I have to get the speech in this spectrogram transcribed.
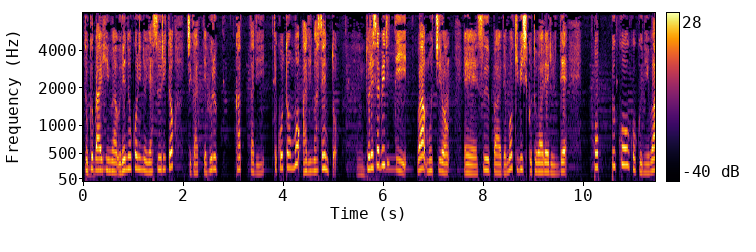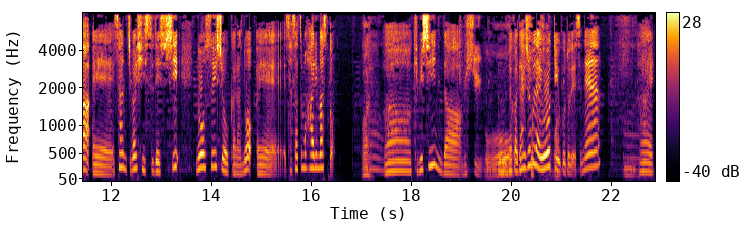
特売品は売れ残りの安売りと違って古かったりってこともありませんと。うんトレーサビリティはもちろん、えースーパーでも厳しく問われるんで、ポップ広告には、えー産地は必須ですし、農水省からの、えー査察も入りますと。はあー、厳しいんだい。厳。しいようん、だから大丈夫だよっていうことですね。うんはい。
